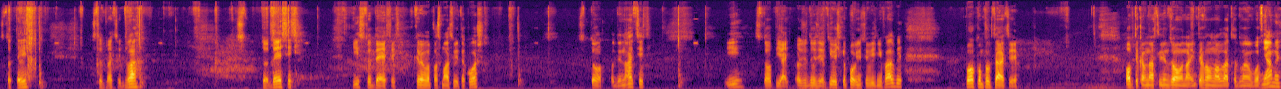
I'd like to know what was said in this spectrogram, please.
103, 122, 110 і 110. Крила пластмасові також. 111 і 105. Отже, друзі, автівочка повністю в рідній фарбі. По комплектації. Оптика в нас лінзована інтегрована LED-ходовими вогнями.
